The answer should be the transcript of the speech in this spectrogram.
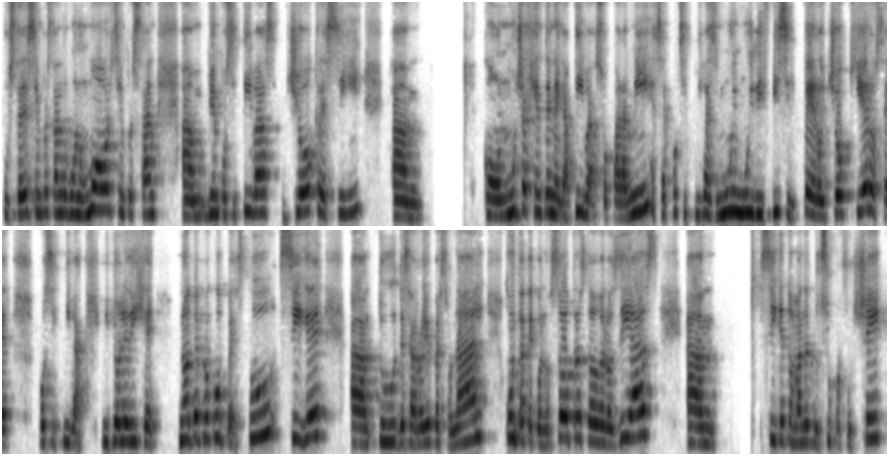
ustedes siempre están de buen humor, siempre están bien positivas. Yo crecí con mucha gente negativa. o para mí, ser positiva es muy, muy difícil, pero yo quiero ser positiva. Y yo le dije, no te preocupes, tú sigue tu desarrollo personal, júntate con nosotros todos los días, sigue tomando tu superfood shake,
